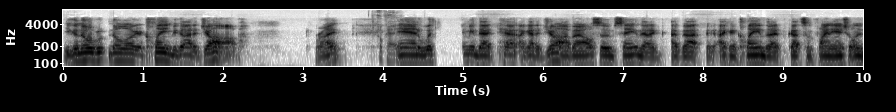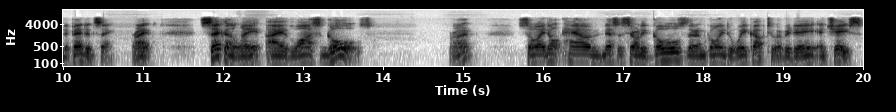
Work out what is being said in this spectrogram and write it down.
you can no, no longer claim you got a job, right? Okay. And with I mean that ha- I got a job, I also am saying that I, I've got I can claim that I've got some financial independency, right? Secondly, I lost goals, right? So I don't have necessarily goals that I'm going to wake up to every day and chase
